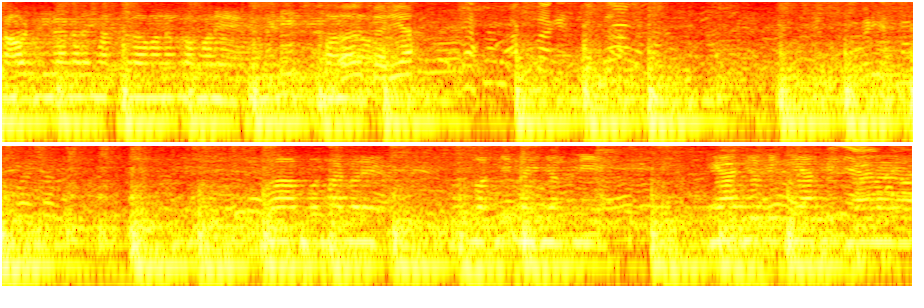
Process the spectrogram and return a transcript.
छात्र मन मैंने बढ़िया स्वच्छ नहीं जल्दी ज्ञान ज्योति ज्ञान मिल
